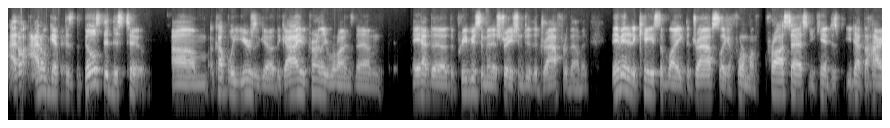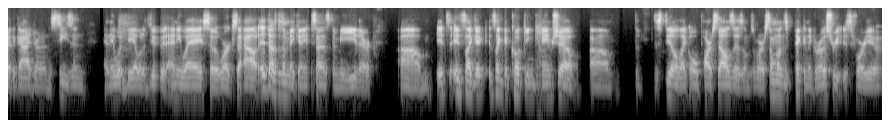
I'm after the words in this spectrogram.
I don't I don't get this. The Bills did this too. Um, a couple of years ago, the guy who currently runs them, they had the the previous administration do the draft for them, and they made it a case of like the draft's like a four month process, and you can't just you'd have to hire the guy during the season, and they wouldn't be able to do it anyway. So it works out. It doesn't make any sense to me either. Um, it's it's like a it's like a cooking game show. Um, to, to steal like old Parcells isms, where someone's picking the groceries for you,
